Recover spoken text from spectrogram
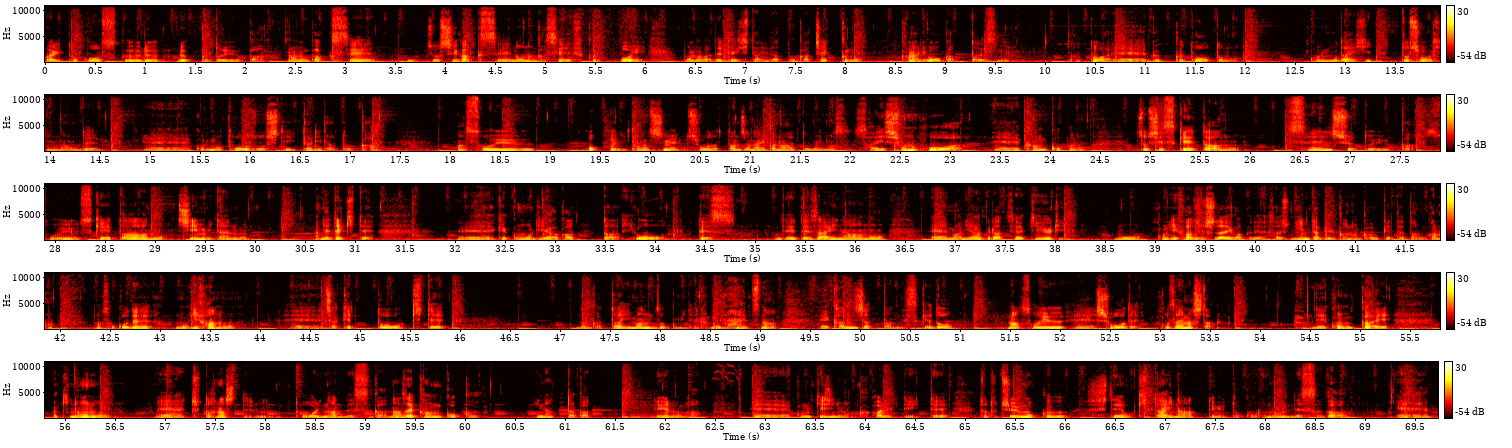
割とこうスクールルックというかあの学生女子学生のなんか制服っぽいものが出てきたりだとかチェックもかなり多かったですね。あとは、えーブックトートもこれも大ヒット商品なので、えーこれも登場していたりだとか、まあ、そういうポップに楽しめるショーだったんじゃないかなと思います。最初の方は、えー韓国の女子スケーターの選手というかそういうスケーターのチームみたいなのも出てきて、えー結構盛り上がったようです。でデザイナーの、えーマリア・グラツィア・キユリもこの IFA 女子大学で最初にインタビューかなんか受けてたのかな、まあそこでもう IFA の、えジャケットを着てなんか大満足みたいな ご満悦な感じだったんですけどまあそういう、ショーでございました。で今回昨日も、えちょっと話してる通りなんですがなぜ韓国になったかっていうのが、えーこの記事には書かれていてちょっと注目しておきたいなっていうところなんですが、えー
